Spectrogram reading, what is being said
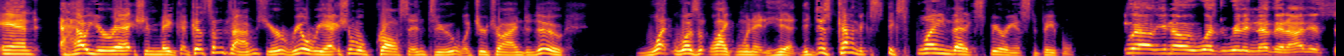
and how your reaction may, because sometimes your real reaction will cross into what you're trying to do. What was it like when it hit? They just kind of ex- explain that experience to people. Well, you know, it wasn't really nothing. I just,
